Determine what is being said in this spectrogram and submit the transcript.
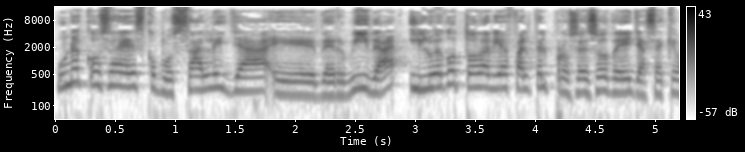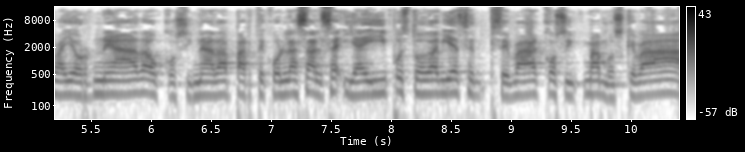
una cosa es como sale ya eh, de hervida y luego todavía falta el proceso de ya sea que vaya horneada o cocinada aparte con la salsa y ahí pues todavía se, se va a vamos, que va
